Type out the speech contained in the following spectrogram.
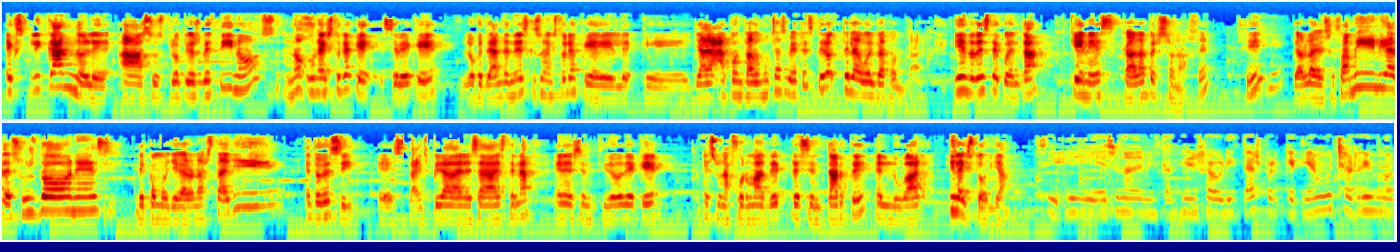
explicándole a sus propios vecinos, ¿no? Una historia que se ve que lo que te da a entender es que es una historia que, que ya ha contado muchas veces, pero te la vuelve a contar. Y entonces te cuenta quién es cada personaje, ¿sí? Te habla de su familia, de sus dones, de cómo llegaron hasta allí. Entonces sí, está inspirada en esa escena en el sentido de que es una forma de presentarte el lugar y la historia. Sí, y es una de mis canciones favoritas porque tiene mucho ritmo.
